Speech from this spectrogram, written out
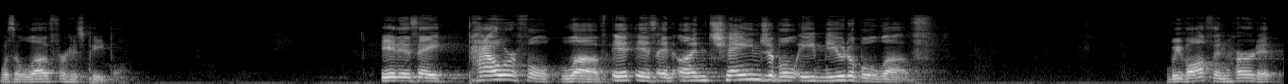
was a love for his people. It is a powerful love. It is an unchangeable, immutable love. We've often heard it.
